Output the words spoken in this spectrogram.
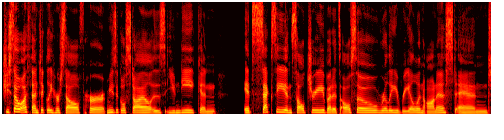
she's so authentically herself. Her musical style is unique and it's sexy and sultry, but it's also really real and honest. And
